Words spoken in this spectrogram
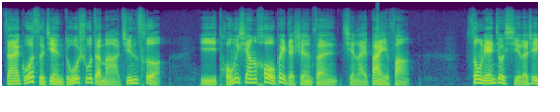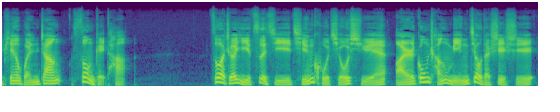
在国子监读书的马君策以同乡后辈的身份前来拜访，宋濂就写了这篇文章送给他。作者以自己勤苦求学而功成名就的事实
